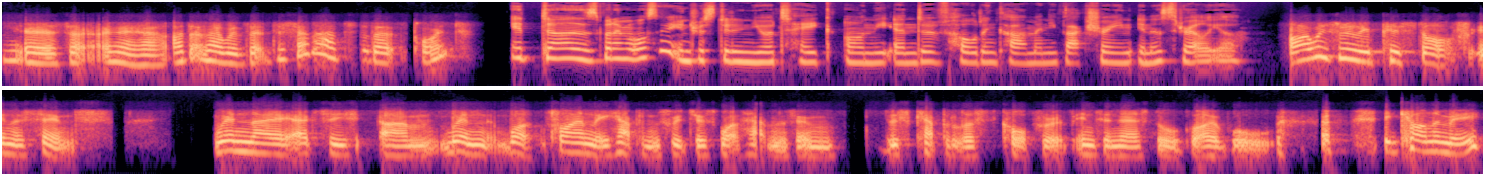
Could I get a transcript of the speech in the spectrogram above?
Yeah, so anyhow, I don't know whether that does that answer that point. It does, but I'm also interested in your take on the end of Holden car manufacturing in Australia. I was really pissed off in a sense when they actually, um, when what finally happens, which is what happens in this capitalist, corporate, international, global economy,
